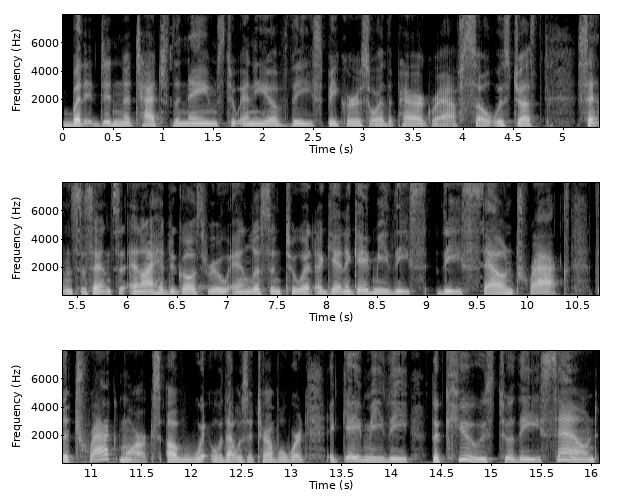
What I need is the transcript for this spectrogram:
but it didn't attach the names to any of the speakers or the paragraphs. So it was just sentence to sentence. And I had to go through and listen to it again. It gave me the, the soundtracks, the track marks of, wh- oh, that was a terrible word. It gave me the, the cues to the sound,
